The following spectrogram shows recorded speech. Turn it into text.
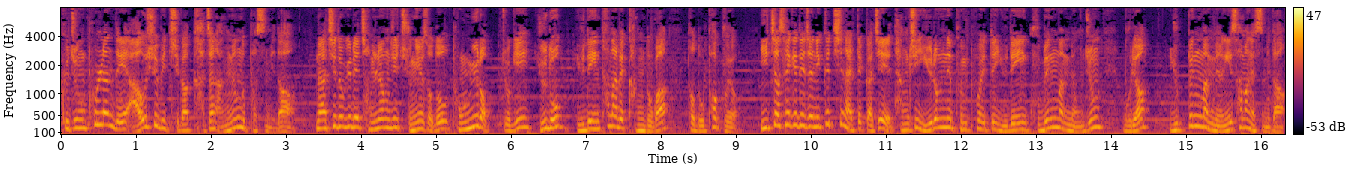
그중 폴란드의 아우슈비츠가 가장 악명 높았습니다. 나치 독일의 점령지 중에서도 동유럽 쪽이 유독 유대인 탄압의 강도가 더 높았고요. 2차 세계대전이 끝이 날 때까지 당시 유럽 내 분포했던 유대인 900만 명 중 무려 600만 명이 사망했습니다.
